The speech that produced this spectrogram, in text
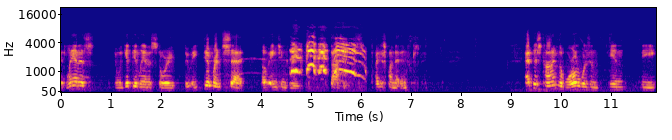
Atlantis, and we get the Atlantis story through a different set of ancient Greek documents. I just find that interesting. At this time, the world was in, in the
